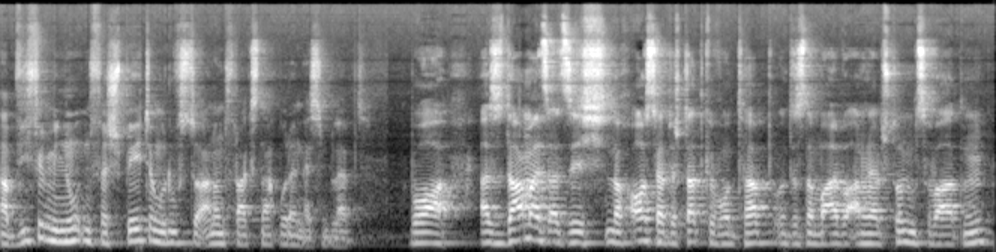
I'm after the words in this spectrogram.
Ab wie vielen Minuten Verspätung rufst du an und fragst nach, wo dein Essen bleibt? Boah, also damals, als ich noch außerhalb der Stadt gewohnt habe und es normal war, eineinhalb Stunden zu warten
